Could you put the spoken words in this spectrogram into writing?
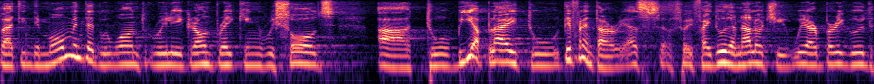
But in the moment that we want really groundbreaking results uh, to be applied to different areas, so, if I do the analogy, we are very good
